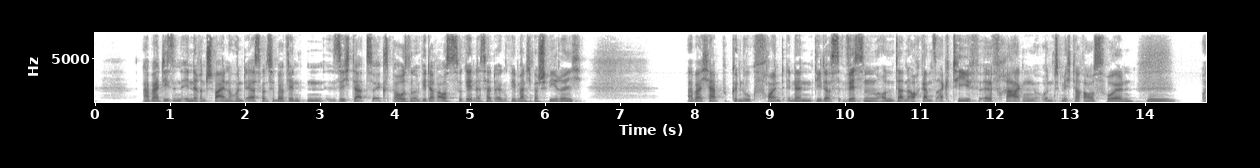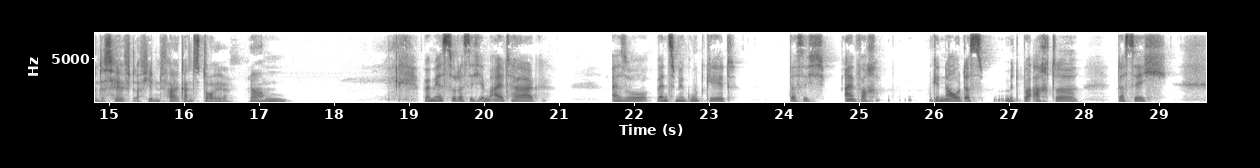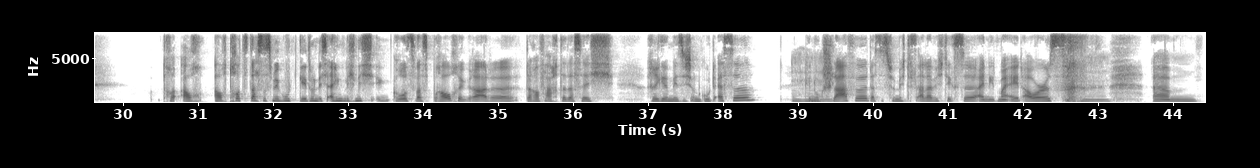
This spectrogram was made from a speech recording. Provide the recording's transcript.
Aber diesen inneren Schweinehund erstmal zu überwinden, sich da zu exposen und wieder rauszugehen, ist halt irgendwie manchmal schwierig. Aber ich habe genug Freundinnen, die das wissen und dann auch ganz aktiv äh, fragen und mich da rausholen. Mhm. Und das hilft auf jeden Fall ganz doll. Ja. Mhm. Bei mir ist so, dass ich im Alltag, also wenn es mir gut geht, dass ich einfach genau das mit beachte, dass ich auch, auch trotz, dass es mir gut geht und ich eigentlich nicht groß was brauche gerade, darauf achte, dass ich regelmäßig und gut esse, mhm. genug schlafe. Das ist für mich das Allerwichtigste. I need my eight hours. Mhm. ähm,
